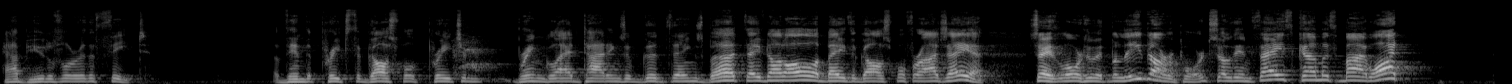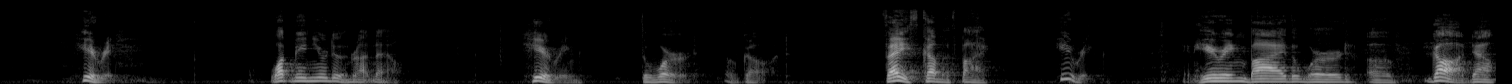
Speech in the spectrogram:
How beautiful are the feet of them that preach the gospel, preach and bring glad tidings of good things, but they've not all obeyed the gospel. For Isaiah saith, the Lord, who hath believed our report. So then faith cometh by what? Hearing. What me and you're doing right now? Hearing the word of God. Faith cometh by hearing, and hearing by the word of God. Now,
